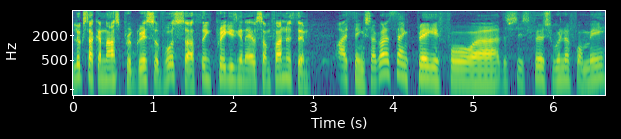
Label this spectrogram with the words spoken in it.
Looks like a nice progressive horse, so I think Preggy's going to have some fun with him. I think so. I've got to thank Preggy for uh, this is his first winner for me,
